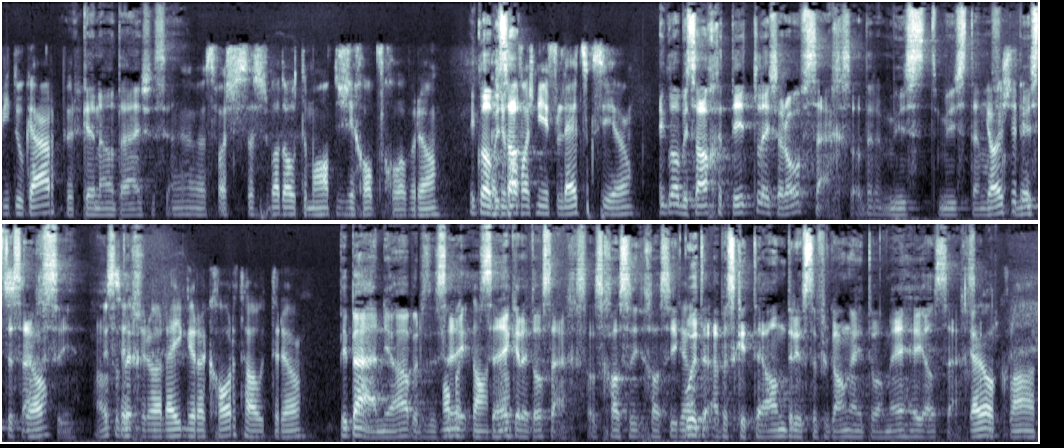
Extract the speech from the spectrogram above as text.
Wie du Gerber? Genau, der ist es, ja. ja das, das ist gerade automatisch in den Kopf gekommen, aber ja. Ich glaube, er war fast nie verletzt gewesen, ja. Ich glaube, in Sachen Titel ist er auf 6, oder? Müsste, müsste, ja, müsste 6 ja. sein. Also jetzt ist er allein Rekordhalter, ja. Bei Bern, ja, aber der Säger ja. hat auch 6. Also kann, kann sein, ja. gut, aber es gibt andere aus der Vergangenheit, die mehr haben als 6. Ja, ja, klar.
